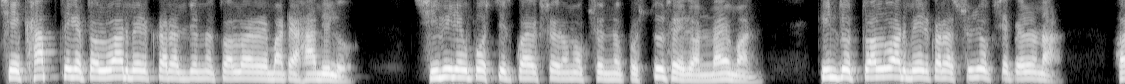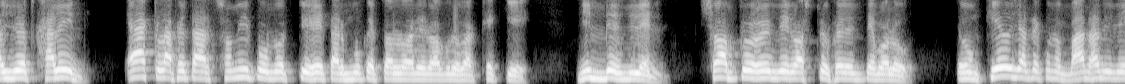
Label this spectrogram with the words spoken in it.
সে খাপ থেকে তলোয়ার বের করার জন্য তলোয়ারের মাঠে হা দিল। শিবিরে উপস্থিত কয়েকশো রমক সৈন্য প্রস্তুত হয়ে দণ্ডায়মান। কিন্তু তলোয়ার বের করার সুযোগ সে পেল না। হজরত খালিদ এক লাফে তার সমীপবর্তী হয়ে তার বুকে তলোয়ারের অগ্রভাগ ঠেকিয়ে নির্দেশ দিলেন, সব প্রহরীদের অস্ত্র ফেলে দিতে বলো। এবং কেউ যাতে কোনো বাধা দিতে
